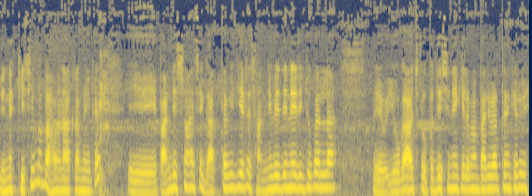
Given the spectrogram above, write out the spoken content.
වෙන කිසිම භාවනා ක්‍රමයක ඒ පන්දිස්වාංශය ගත්ත විදියට sannivedana ඍජු කරලා ඒ යෝගාචර උපදේශනය කියලා මම පරිවර්තන කරුවේ.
